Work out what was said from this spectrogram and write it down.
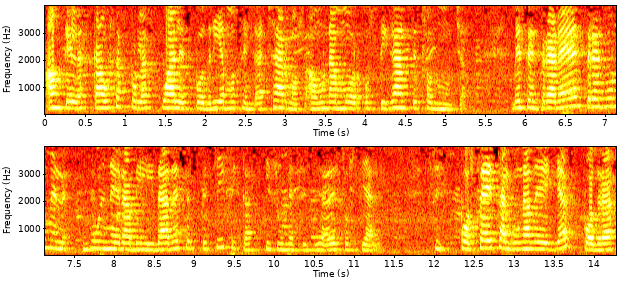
Aunque las causas por las cuales podríamos engancharnos a un amor hostigante son muchas. Me centraré en tres vulnerabilidades específicas y sus necesidades sociales. Si posees alguna de ellas, podrás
